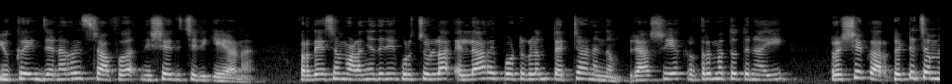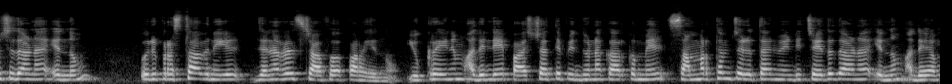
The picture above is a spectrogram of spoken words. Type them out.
യുക്രൈൻ ജനറൽ സ്റ്റാഫ് നിഷേധിച്ചിരിക്കുകയാണ്. പ്രദേശം വളഞ്ഞതിനെക്കുറിച്ചുള്ള എല്ലാ റിപ്പോർട്ടുകളും തെറ്റാണെന്നും രാഷ്ട്രീയ കൃത്രിമത്വത്തിനായി റഷ്യക്കാർ കെട്ടിച്ചമച്ചതാണ് എന്നും ഒരു പ്രസ്താവനയിൽ ജനറൽ സ്റ്റാഫ് പറയുന്നു. യുക്രൈനും അതിന്റെ പാശ്ചാത്യ പിന്തുണക്കാർക്കും മേൽ സമ്മർദ്ദം ചെലുത്താൻ വേണ്ടി ചെയ്തതാണ് എന്നും അദ്ദേഹം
